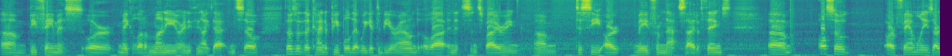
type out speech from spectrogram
um, be famous or make a lot of money or anything like that. And so those are the kind of people that we get to be around a lot, and it's inspiring um, to see art made from that side of things. Um, also, our families, our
